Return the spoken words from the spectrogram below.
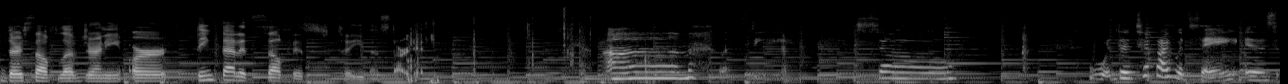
their self love journey or think that it's selfish to even start it? Um, let's see. So, w- the tip I would say is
